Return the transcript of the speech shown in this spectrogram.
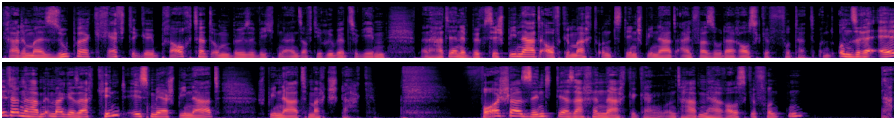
gerade mal super Kräfte gebraucht hat, um Bösewichten eins auf die Rübe zu geben, dann hat er eine Büchse Spinat aufgemacht und den Spinat einfach so da rausgefuttert. Und unsere Eltern haben immer gesagt, Kind ist mehr Spinat, Spinat macht stark. Forscher sind der Sache nachgegangen und haben herausgefunden, da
